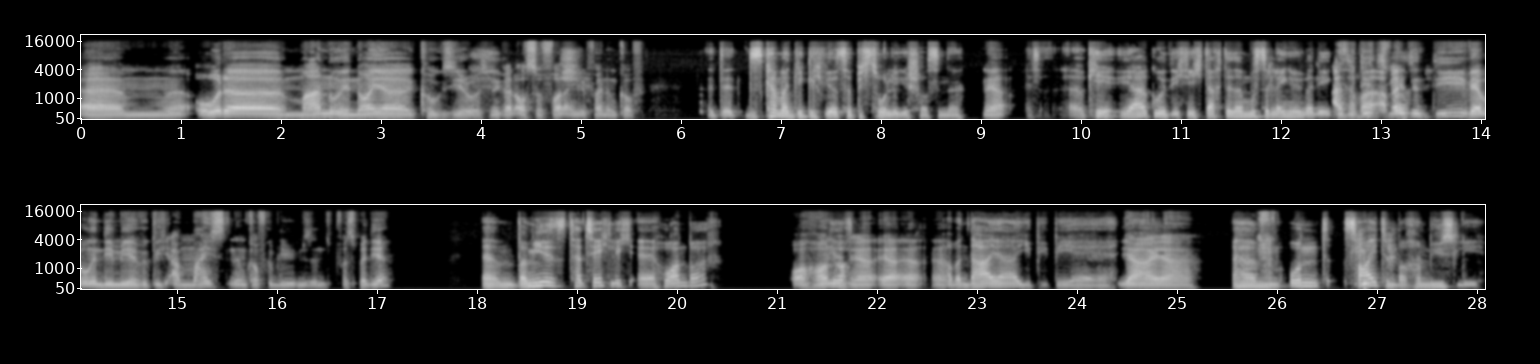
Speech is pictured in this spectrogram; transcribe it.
Ähm, oder Manuel Neuer Coke Zero. Ist mir gerade auch sofort eingefallen im Kopf. Das kam halt wirklich wie aus der Pistole geschossen, ne? Ja. Okay, ja, gut. Ich, ich dachte, da musst du länger überlegen. Also aber, die zwei aber, sind die Werbungen, die mir wirklich am meisten im Kopf geblieben sind. Was bei dir? Ähm, bei mir ist es tatsächlich äh, Hornbach. Oh, Hornbach, ja, ja, ja, ja. Aber da ja, yippie, yeah. Ja, ja. ähm, Und Seitenbacher Müsli.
